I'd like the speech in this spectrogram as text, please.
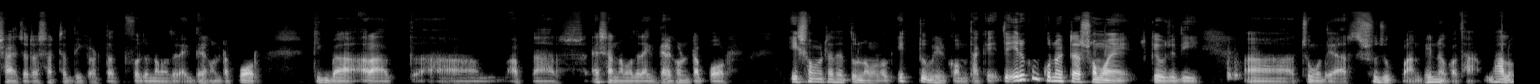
সাড়ে ছটা সাতটার দিকে, অর্থাৎ ফজর নামাজের এক দেড় ঘণ্টা পর, কিংবা রাত আপনার এশার নামাজের এক দেড় ঘণ্টা পর, এই সময়টাতে তুলনামূলক একটু ভিড় কম থাকে। তো এরকম কোনো একটা সময়ে কেউ যদি চুমু দেওয়ার সুযোগ পান, ভিন্ন কথা, ভালো।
